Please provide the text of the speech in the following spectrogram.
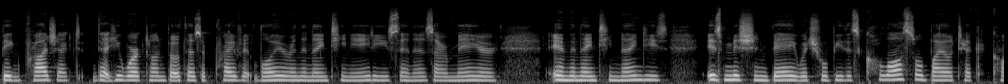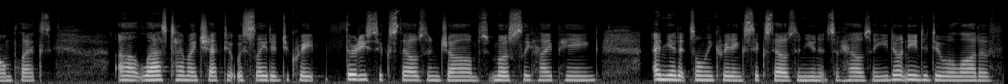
big project that he worked on both as a private lawyer in the 1980s and as our mayor in the 1990s is Mission Bay, which will be this colossal biotech complex. Uh, last time I checked, it was slated to create 36,000 jobs, mostly high paying and yet it's only creating 6,000 units of housing. You don't need to do a lot of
